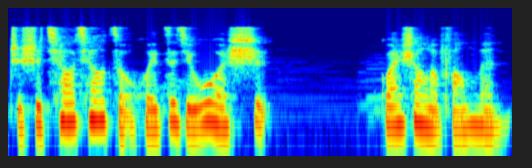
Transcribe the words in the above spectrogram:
只是悄悄走回自己卧室，关上了房门。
